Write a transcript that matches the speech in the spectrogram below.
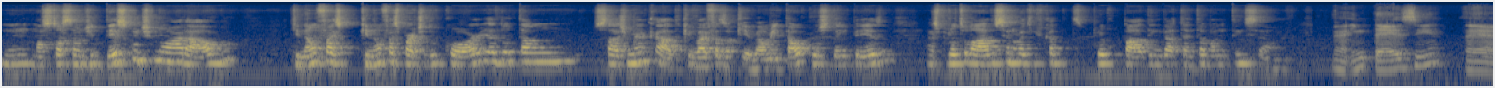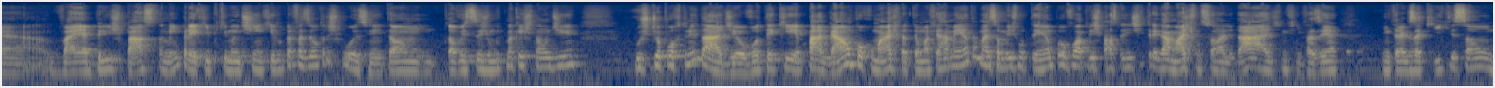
uma situação de descontinuar algo que não faz, que não faz parte do core e adotar um SaaS de mercado, que vai fazer o quê? Vai aumentar o custo da empresa, mas por outro lado você não vai ter que ficar preocupado em dar tanta manutenção. É, em tese, é, vai abrir espaço também para a equipe que mantinha aquilo para fazer outras coisas. Né? Então, talvez seja muito uma questão de custo de oportunidade. Eu vou ter que pagar um pouco mais para ter uma ferramenta, mas ao mesmo tempo eu vou abrir espaço para a gente entregar mais funcionalidade, enfim, fazer entregas aqui que são,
